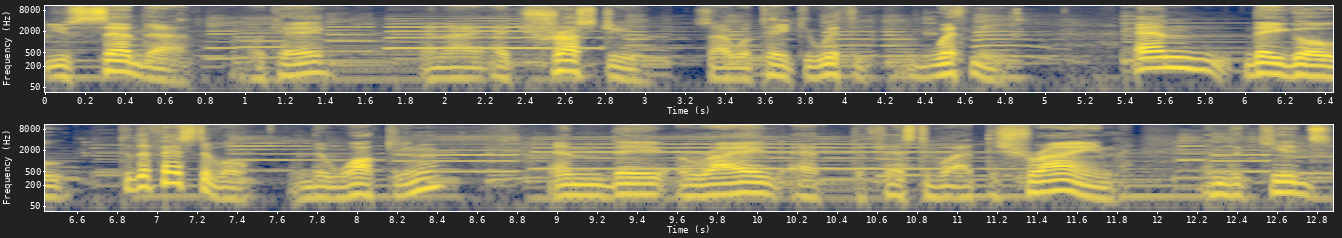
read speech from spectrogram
you said that. Okay? And I, I trust you, so I will take you with, with me. And they go to the festival. And they're walking. And they arrive at the festival at the shrine. And the kids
